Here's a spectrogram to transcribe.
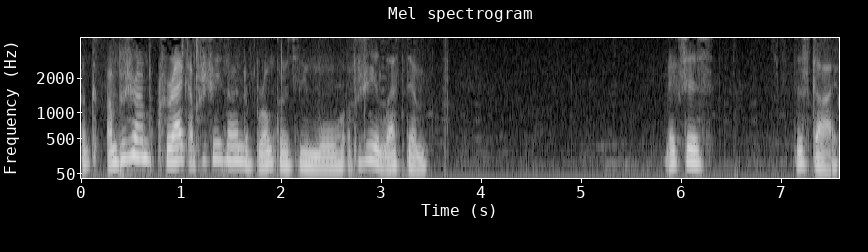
I'm pretty sure I'm correct. I'm pretty sure he's not in the Broncos anymore. I'm pretty sure he left them. Next is this guy.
